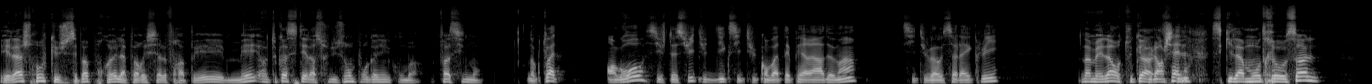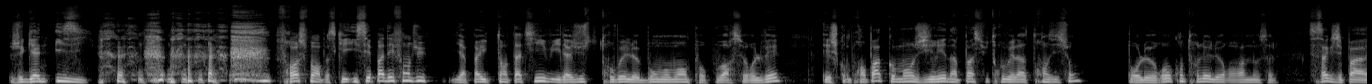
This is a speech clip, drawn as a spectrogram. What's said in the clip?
Et là, je trouve que je sais pas pourquoi il a pas réussi à le frapper, mais en tout cas, c'était la solution pour gagner le combat facilement. Donc toi, en gros, si je te suis, tu te dis que si tu combattais Pereira demain, si tu vas au sol avec lui, Non, mais là, en tout cas, ce qu'il a montré au sol, je gagne easy. Franchement, parce qu'il s'est pas défendu. Il n'y a pas eu de tentative. Il a juste trouvé le bon moment pour pouvoir se relever. Et je comprends pas comment Jiri n'a pas su trouver la transition pour le recontrôler, le ramener au sol. C'est ça que j'ai pas,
